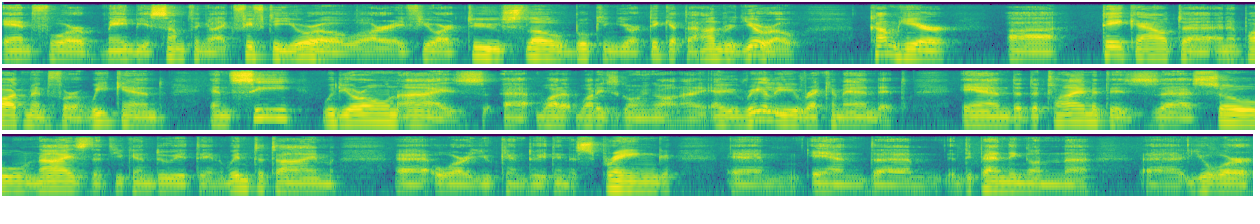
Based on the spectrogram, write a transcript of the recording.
and for maybe something like 50 euro, or if you are too slow booking your ticket, 100 euro, come here, uh, take out uh, an apartment for a weekend and see with your own eyes uh, what, what is going on. I, I, really recommend it. And the climate is uh, so nice that you can do it in wintertime uh, or you can do it in the spring. Um, and um, depending on uh, your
